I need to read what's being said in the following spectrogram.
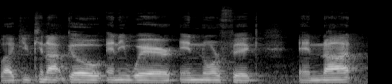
Like you cannot go anywhere in Norfolk and not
